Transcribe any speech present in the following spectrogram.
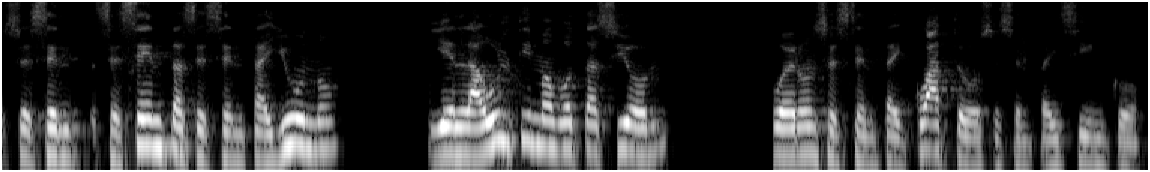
60, 61, y en la última votación fueron 64 o 65,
